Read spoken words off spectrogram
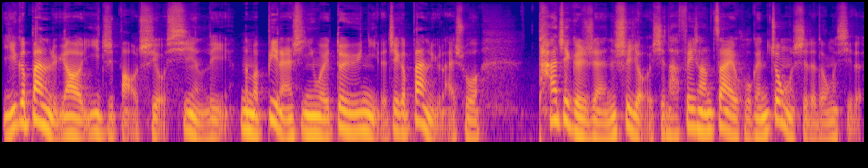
一个伴侣要一直保持有吸引力，那么必然是因为对于你的这个伴侣来说，他这个人是有一些他非常在乎跟重视的东西的。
